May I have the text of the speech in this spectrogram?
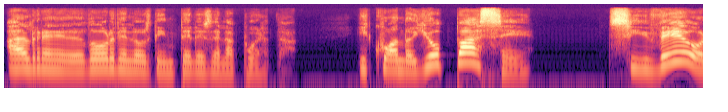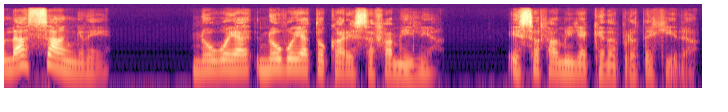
alrededor de los dinteles de la puerta. Y cuando yo pase, si veo la sangre, no voy a, no voy a tocar esa familia esa familia queda protegida.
